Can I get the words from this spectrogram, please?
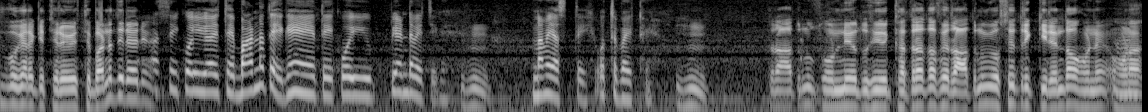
ਵਗੈਰਾ ਕਿੱਥੇ ਰਹੇ ਹੋ? ਇੱਥੇ ਬੰਨ ਤੇ ਰਹਿ ਰਹੇ ਹੋ? ਅਸੀਂ ਕੋਈ ਇੱਥੇ ਬੰਨ ਤੇ ਗਏ ਤੇ ਕੋਈ ਪਿੰਡ ਵਿੱਚ ਗਏ। ਹੂੰ। ਨਵੇਂ ਹਸਤੇ ਉੱਥੇ ਬੈਠੇ ਹੂੰ। ਤੇ ਰਾਤ ਨੂੰ ਸੌਂਦੇ ਹੋ ਤੁਸੀਂ ਖਤਰਾ ਤਾਂ ਫਿਰ ਰਾਤ ਨੂੰ ਵੀ ਉਸੇ ਤਰੀਕੇ ਰਹਿੰਦਾ ਹੋਣਾ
